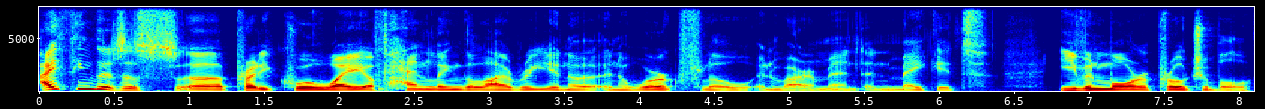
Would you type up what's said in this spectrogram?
I think this is a pretty cool way of handling the library in a in a workflow environment and make it even more approachable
